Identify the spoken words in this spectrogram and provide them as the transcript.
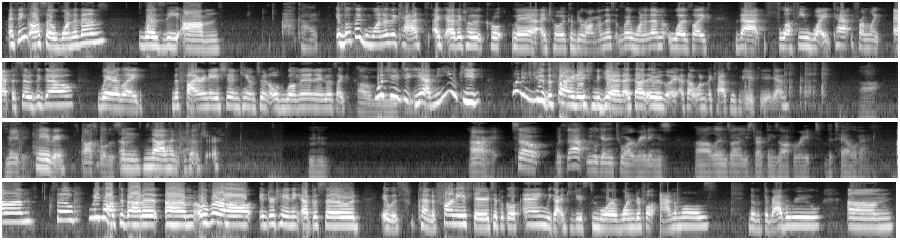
I think also one of them was the um. Oh God, it looked like one of the cats. I, I totally yeah, I totally could be wrong on this. It looked like one of them was like that fluffy white cat from like episodes ago, where like the Fire Nation came up to an old woman and it goes like, Oh, "What you do? Yeah, Miyuki." What did you do the Fire Nation again? I thought it was like I thought one of the cats was Miyuki again. Ah, maybe. Maybe It's possible to see. I'm not 100 percent sure. Mm-hmm. All right. So with that, we will get into our ratings. Uh, Linz, why don't you start things off? Rate the Tale of Aang. Um, so we talked about it. Um, overall, entertaining episode. It was kind of funny, stereotypical of Aang. We got introduced to more wonderful animals, the, the Rabaroo. Um,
